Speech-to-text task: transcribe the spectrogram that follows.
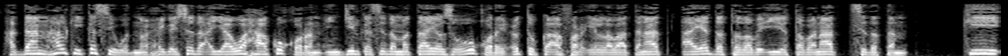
Haddaan halkii ka sii wadno xigashada ayaa waxaa ku qoran injiilka sida matayos uu u qoray cutubka afar iyo labaatanaad aayadda toddoba iyo tobanaad. Sida tan kii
